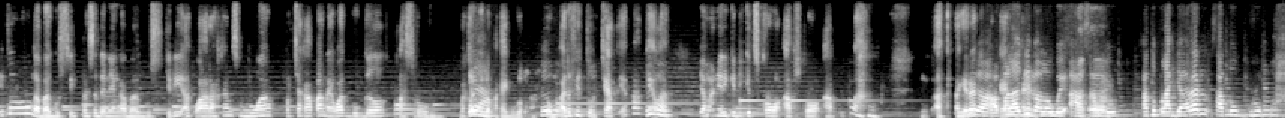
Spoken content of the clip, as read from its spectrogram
itu nggak bagus sih presiden yang nggak bagus. Jadi aku arahkan semua percakapan lewat Google Classroom. Mereka Iya. udah pakai Google Classroom. Hmm. ada fitur chat ya pakailah jangan hanya dikit-dikit scroll up scroll up. Wah. Ak- akhirnya Iya, aku apalagi kayak- kalau WA satu satu pelajaran satu grup. Wah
